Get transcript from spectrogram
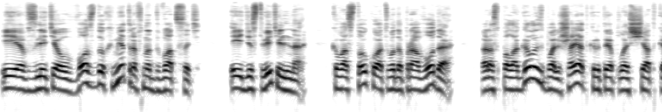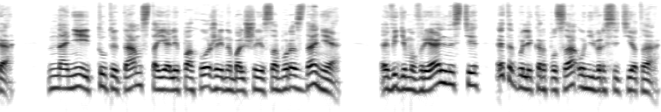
и взлетел в воздух метров на 20. И действительно, к востоку от водопровода располагалась большая открытая площадка. На ней тут и там стояли похожие на большие соборы здания. Видимо, в реальности это были корпуса университета.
